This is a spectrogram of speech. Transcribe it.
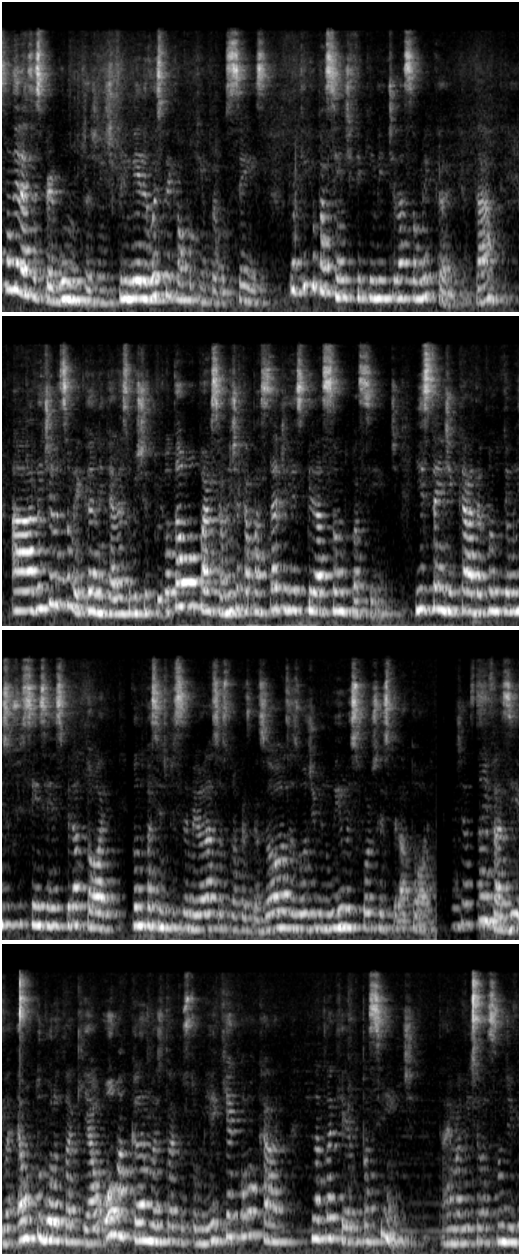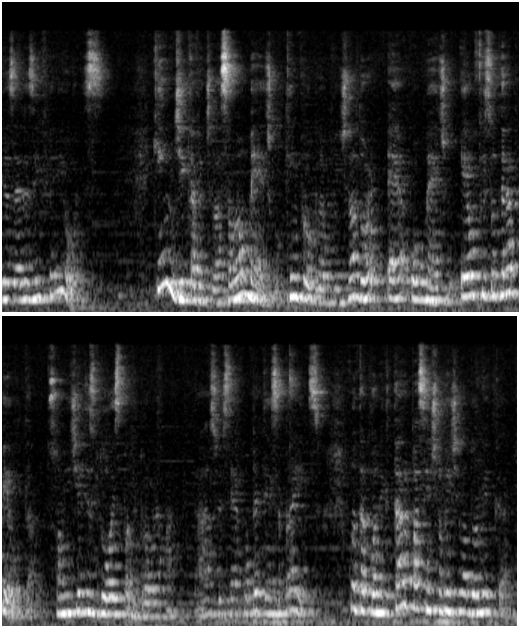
responder essas perguntas, gente, primeiro eu vou explicar um pouquinho para vocês por que, que o paciente fica em ventilação mecânica, tá? A ventilação mecânica ela substitui total ou parcialmente a capacidade de respiração do paciente e está indicada quando tem uma insuficiência respiratória, quando o paciente precisa melhorar suas trocas gasosas ou diminuir o esforço respiratório. A ventilação invasiva é um tubo orotraqueal ou uma cânula de traqueostomia que é colocado na traqueia do paciente. Tá? É uma ventilação de vias aéreas inferiores. Quem indica a ventilação é o médico, quem programa o ventilador é o médico e o fisioterapeuta. Somente eles dois podem programar, tá? Vocês têm a competência para isso. Quanto a conectar o paciente no ventilador mecânico,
